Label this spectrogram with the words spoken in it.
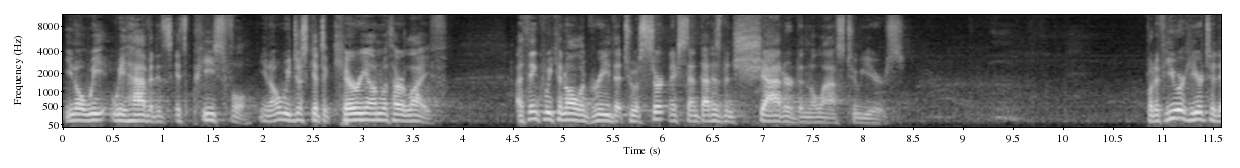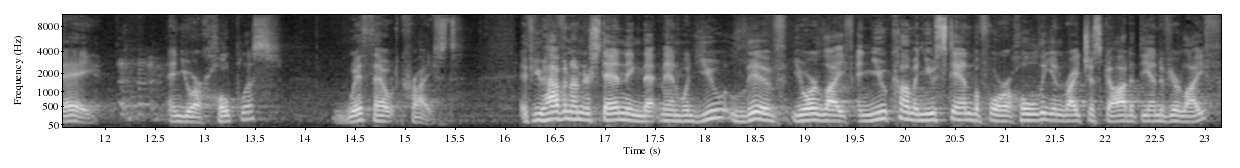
you know, we, we have it, it's, it's peaceful. You know, we just get to carry on with our life. I think we can all agree that to a certain extent that has been shattered in the last two years. But if you are here today and you are hopeless without Christ, if you have an understanding that, man, when you live your life and you come and you stand before a holy and righteous God at the end of your life,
